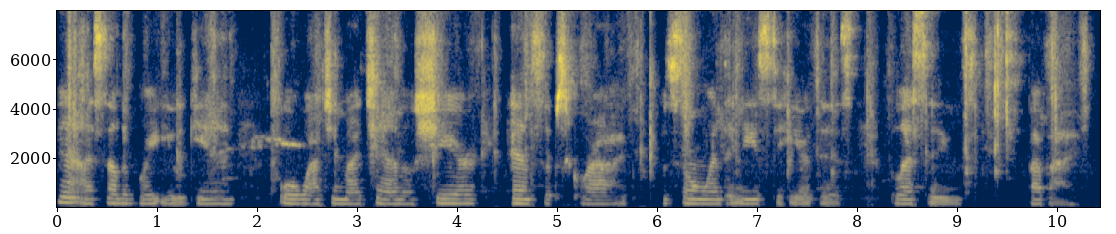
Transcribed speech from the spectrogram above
And I celebrate you again for watching my channel. Share and subscribe with someone that needs to hear this. Blessings. Bye bye.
